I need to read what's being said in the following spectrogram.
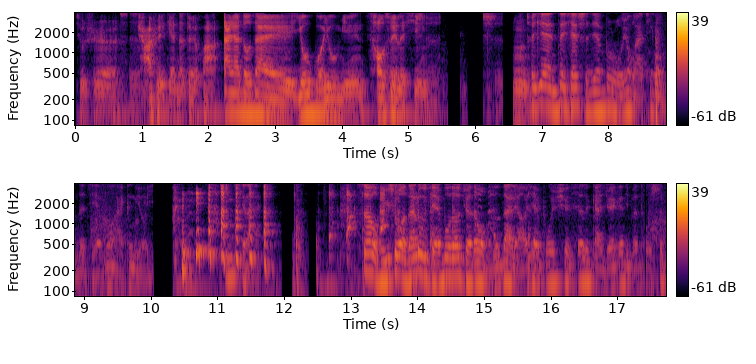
就是茶水间的对话，大家都在忧国忧民，操碎了心。是，嗯，推荐这些时间不如用来听我们的节目，还更有意思。听起来，虽然我平时我在录节目都觉得我们都在聊一些不逊，但是感觉跟你们同事比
